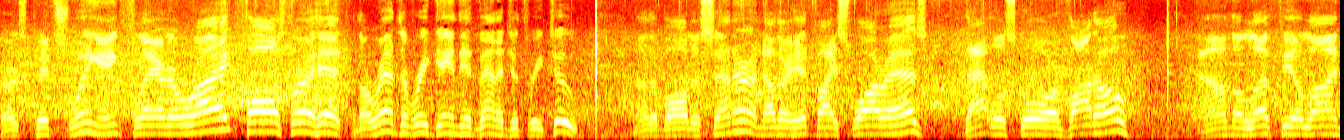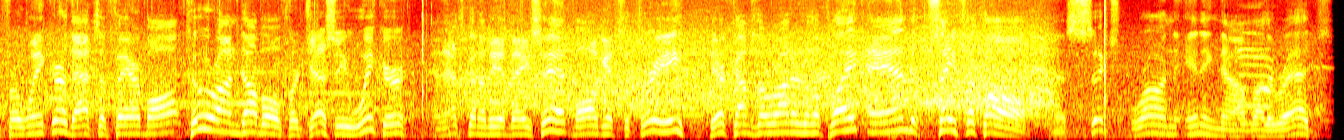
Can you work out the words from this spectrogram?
First pitch swinging, flare to right, falls for a hit. The Reds have regained the advantage at 3-2. Another ball to center, another hit by Suarez. That will score Votto. Down the left field line for Winker. That's a fair ball. Two-run double for Jesse Winker. And that's going to be a base hit. Ball gets to three. Here comes the runner to the plate and safe the call. A six-run inning now by the Reds.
